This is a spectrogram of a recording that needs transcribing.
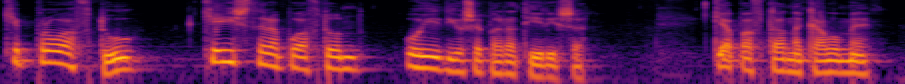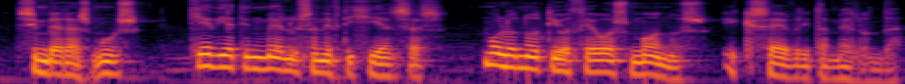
και προ αυτού και ύστερα από αυτόν ο ίδιος επαρατήρησα και από αυτά να κάνουμε συμπερασμούς και δια την μέλουσαν ευτυχία σας μόλον ότι ο Θεός μόνος εξεύρει τα μέλλοντα.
